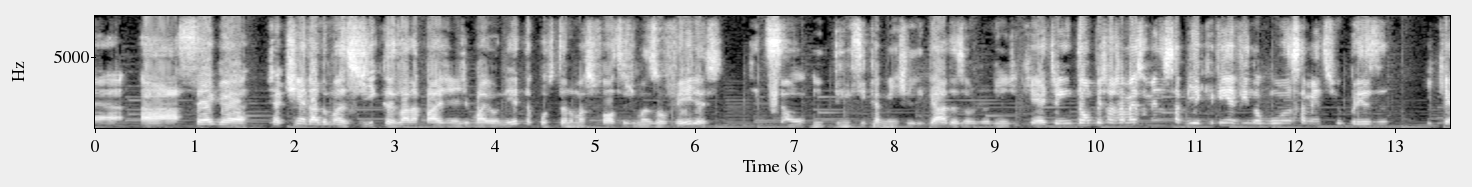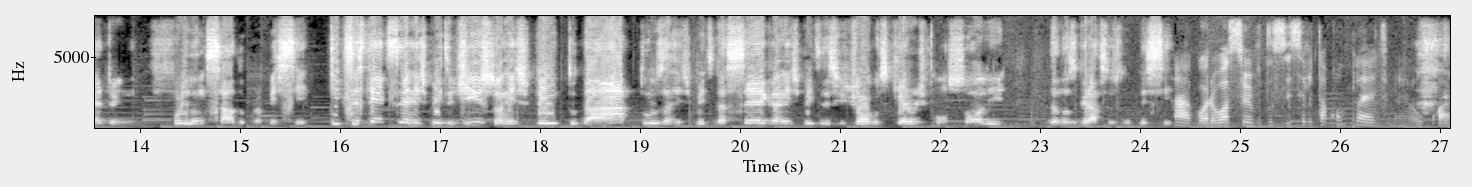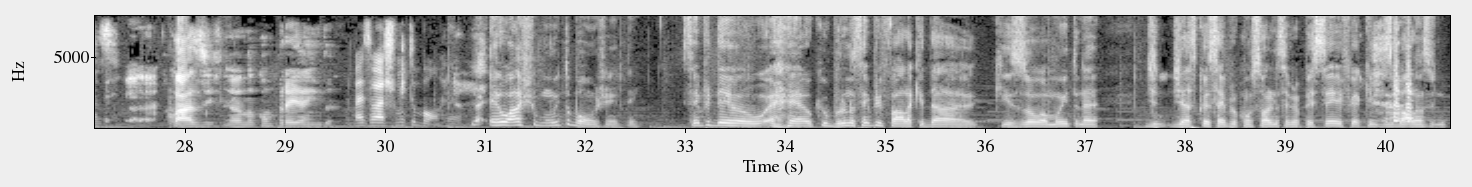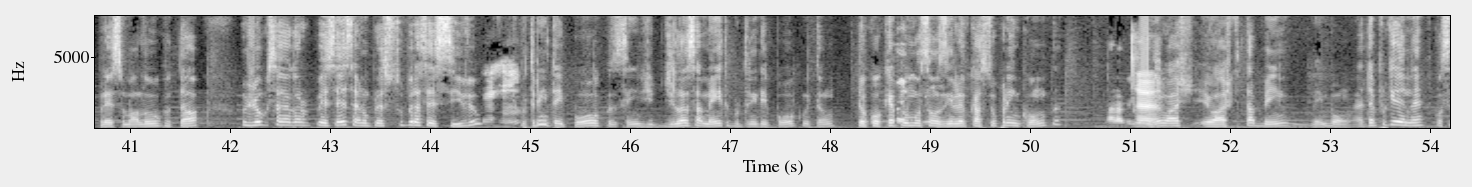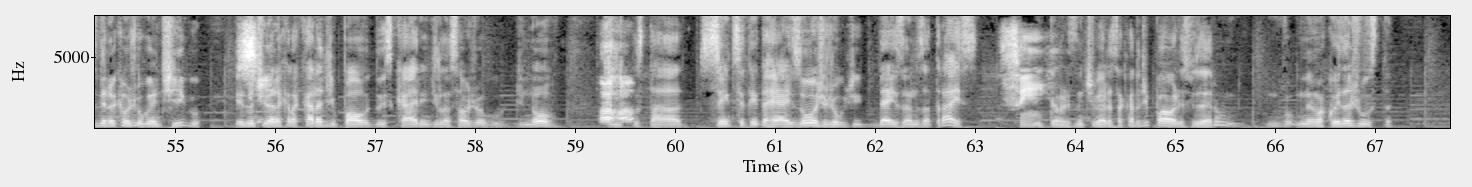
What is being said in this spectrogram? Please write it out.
a SEGA já tinha dado umas dicas lá na página de Bayonetta, postando umas fotos de umas ovelhas que são intrinsecamente ligadas ao joguinho de Catherine. Então o pessoal já mais ou menos sabia que vinha vindo algum lançamento surpresa e Catherine foi lançado para PC. O que, que, vocês têm a dizer a respeito disso, a respeito da Atlus, a respeito da Sega, a respeito desses jogos que eram de console dando as graças no PC? Ah, agora o acervo do Cícero tá completo, né? Ou quase. quase, eu não comprei ainda. Mas eu acho muito bom, realmente. Eu acho muito bom, gente. Sempre deu. É, o que o Bruno sempre fala que dá. que zoa muito, né? De, de as coisas saírem pro console e não saírem pro PC e fica aquele desbalanço no preço maluco e tal. O jogo saiu agora pro PC, saiu num preço super acessível, uhum. tipo 30 e poucos, assim, de, de lançamento por 30 e pouco, então, então qualquer promoçãozinha vai ficar super em conta. Maravilhoso. Então, eu, acho, eu acho que tá bem, bem bom. Até porque, né, considerando que é um jogo antigo, eles Sim. não tiveram aquela cara de pau do Skyrim de lançar o jogo de novo, uhum. que custa 170 reais hoje, o jogo de 10 anos atrás. Sim. Então, eles não tiveram essa cara de pau, eles fizeram uma coisa justa.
